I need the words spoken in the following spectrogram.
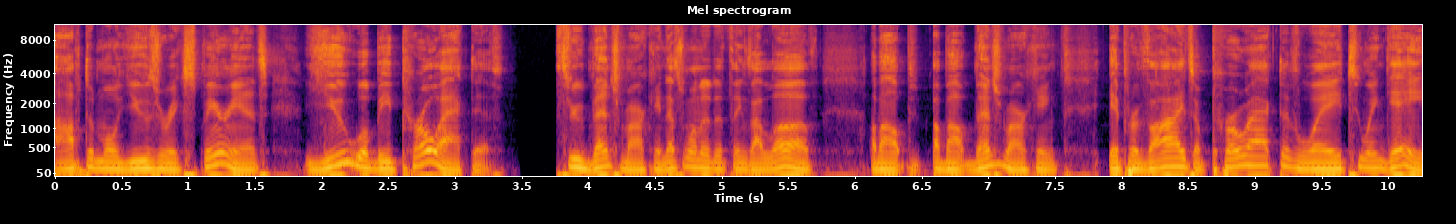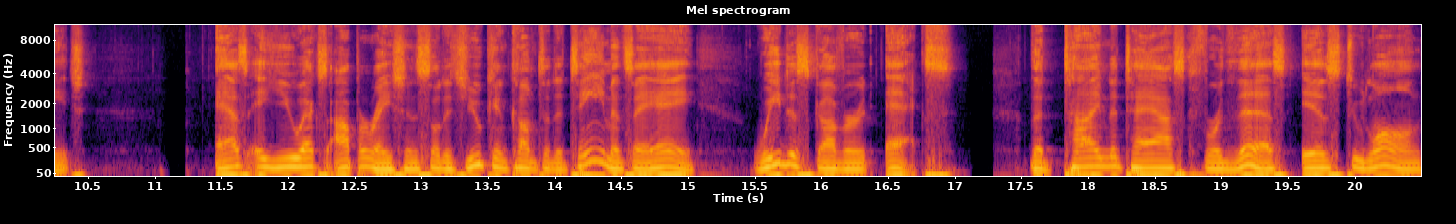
optimal user experience, you will be proactive through benchmarking. That's one of the things I love about, about benchmarking. It provides a proactive way to engage as a UX operation so that you can come to the team and say, hey, we discovered X the time to task for this is too long.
